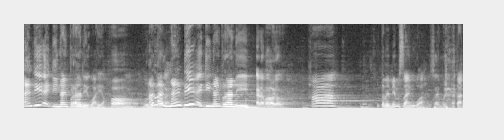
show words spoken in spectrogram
1989 brand တွေကွာဟေ့ဟာငါတို့က1989 brand တွေအဲ့ဒါဘာပြောဟာတမင်မင်းမဆိုင်ဘူးကွာဆိုင်မလားတန်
